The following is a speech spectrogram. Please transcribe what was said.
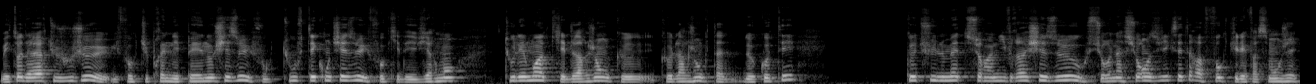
mais toi, derrière, tu joues jeu. Il faut que tu prennes les PNO chez eux. Il faut que tu ouvres tes comptes chez eux. Il faut qu'il y ait des virements tous les mois, qu'il y ait de l'argent, que, l'argent que tu as de côté, que tu le mettes sur un livret chez eux ou sur une assurance vie, etc. Il faut que tu les fasses manger.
